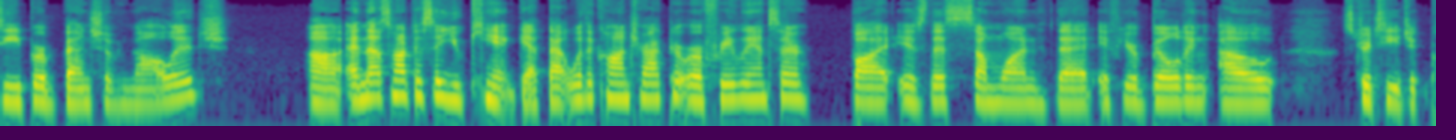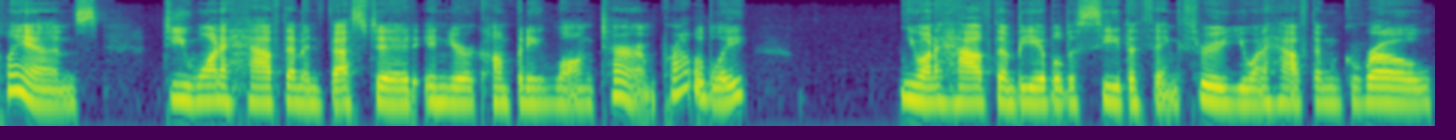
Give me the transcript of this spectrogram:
deeper bench of knowledge uh, and that's not to say you can't get that with a contractor or a freelancer, but is this someone that if you're building out strategic plans, do you want to have them invested in your company long term? Probably. You want to have them be able to see the thing through. You want to have them grow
